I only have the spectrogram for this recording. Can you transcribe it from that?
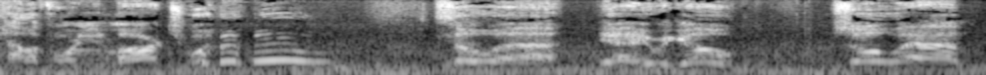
California in March. Woohoo! So uh, yeah, here we go. So um,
